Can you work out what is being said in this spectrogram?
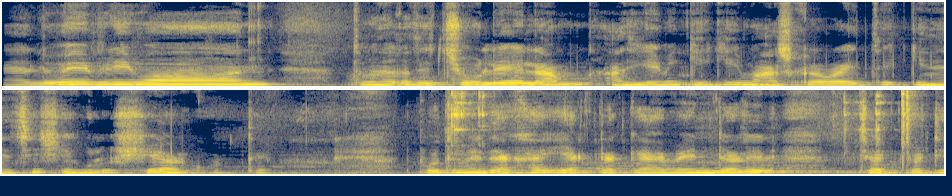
হ্যালো এভরিওয়ান তোমাদের কাছে চলে এলাম। আজকে আমি কী কী মাসকার বাড়িতে কিনেছি সেগুলো শেয়ার করতে। প্রথমে দেখাই একটা ক্যাভেন্ডারের চটপটি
